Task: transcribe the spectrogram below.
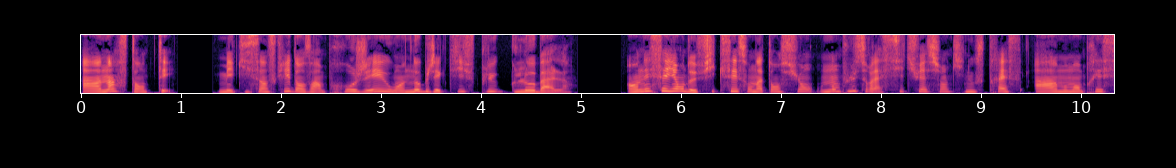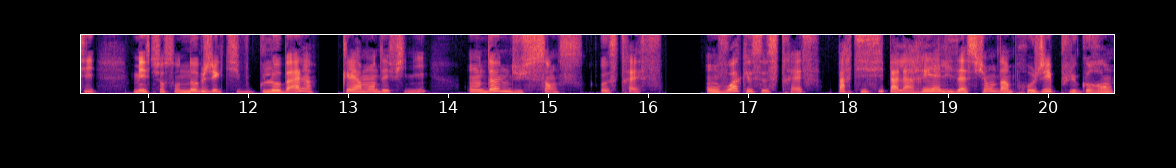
à un instant T, mais qui s'inscrit dans un projet ou un objectif plus global. En essayant de fixer son attention non plus sur la situation qui nous stresse à un moment précis, mais sur son objectif global, clairement défini, on donne du sens au stress. On voit que ce stress participe à la réalisation d'un projet plus grand,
